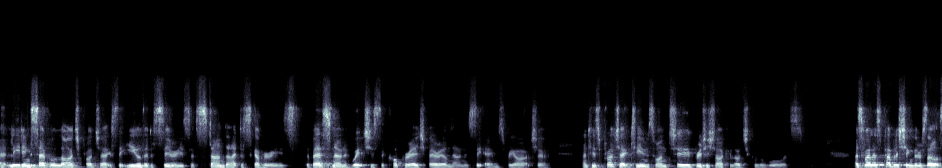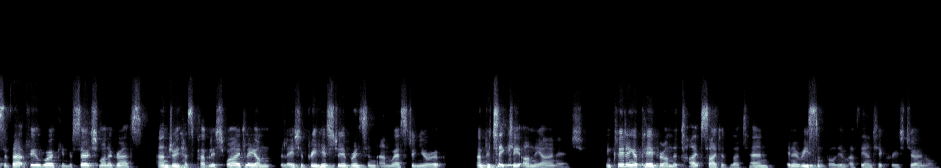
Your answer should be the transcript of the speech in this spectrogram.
uh, leading several large projects that yielded a series of standout discoveries, the best known of which is the Copper Age burial known as the Amesbury Archer. And his project teams won two British Archaeological Awards. As well as publishing the results of that fieldwork in research monographs, Andrew has published widely on the later prehistory of Britain and Western Europe, and particularly on the Iron Age, including a paper on the type site of La Tène a recent volume of the Antiquaries Journal.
